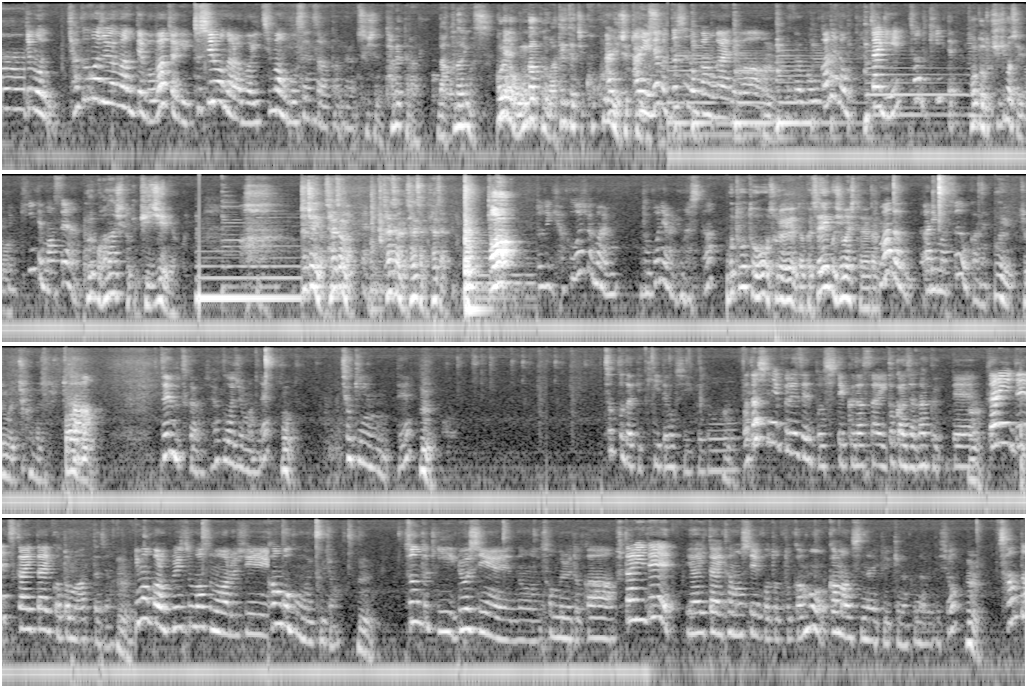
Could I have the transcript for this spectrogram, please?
でも150万っておばあちゃんにスシローならば1万5000皿食べるそして食べたらなくなりますこれが音楽の私たちあ心に絶あれ対でも私の考えでは、うんなんかもうお金のチャギちゃんと聞いてほんと聞きますよ聞いてません그리고話す時 BGM 야 천천히살살살살살살살살あ正直150万円どこにありましたもともとそれなんかセーブしましたよだからまだありますお金これ全部使いましたは 全部使いました150万で、うん貯金で、うん。ちょっとだけ聞いてほしいけど、私にプレゼントしてくださいとかじゃなくって、うん。二人で使いたいこともあったじゃん、うん。今からクリスマスもあるし韓国も行くじゃん。うん。その時両親へのソムルとか2人でやりたい楽しいこととかも我慢しないといけなくなるでしょ、うん。3段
